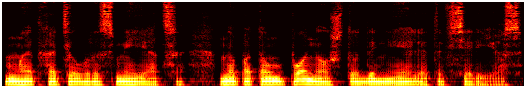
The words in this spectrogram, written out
Мэтт хотел рассмеяться, но потом понял, что Даниэль это всерьез.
